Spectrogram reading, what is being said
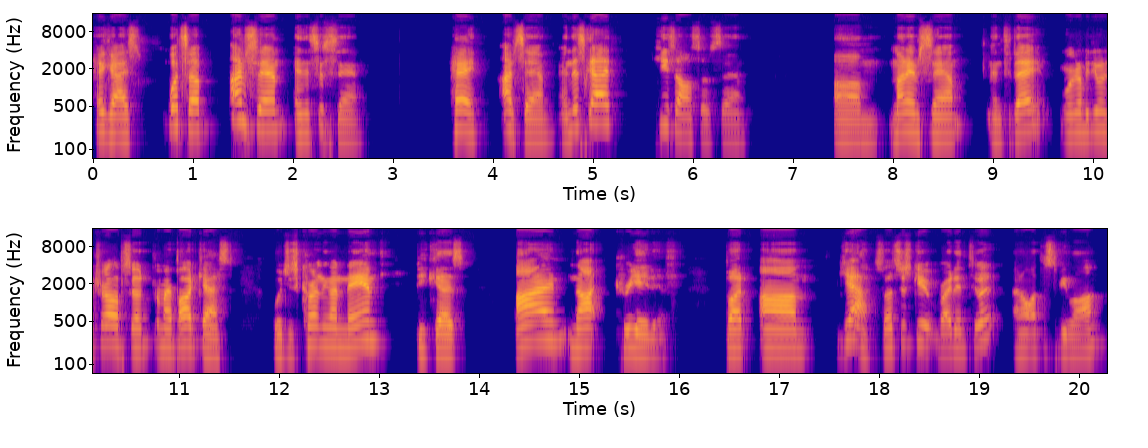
Hey guys, what's up? I'm Sam, and this is Sam. Hey, I'm Sam, and this guy, he's also Sam. Um, my name's Sam, and today we're gonna be doing a trial episode for my podcast, which is currently unnamed because I'm not creative. But um, yeah, so let's just get right into it. I don't want this to be long.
